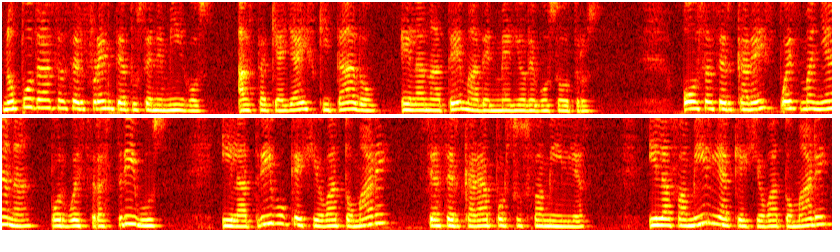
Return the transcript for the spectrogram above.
No podrás hacer frente a tus enemigos hasta que hayáis quitado el anatema de en medio de vosotros. Os acercaréis pues mañana por vuestras tribus, y la tribu que Jehová tomare se acercará por sus familias, y la familia que Jehová tomare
